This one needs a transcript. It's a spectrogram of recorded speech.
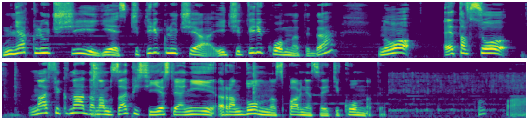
у меня ключи есть, 4 ключа и 4 комнаты, да? Но это все нафиг надо нам записи, если они рандомно спавнятся, эти комнаты. Опа.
